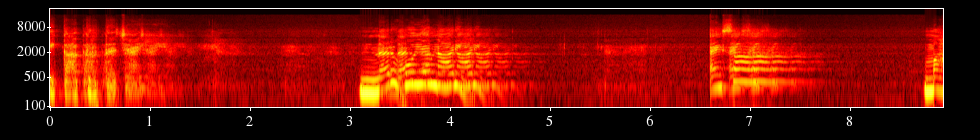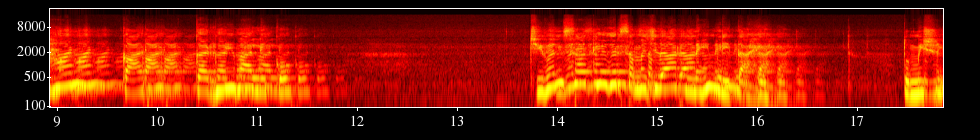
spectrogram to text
एकाग्रता चाहिए। नर हो या नारी ऐसा महान कार्य करने वाले को जीवन साथी अगर समझदार नहीं मिलता है तो मिशन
